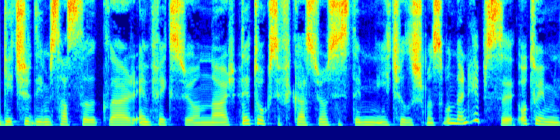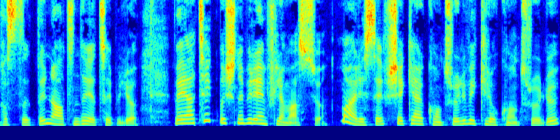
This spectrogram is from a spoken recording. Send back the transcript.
geçirdiğimiz hastalıklar, enfeksiyonlar, detoksifikasyon sisteminin iyi çalışması bunların hepsi otoimmün hastalıkların altında yatabiliyor. Veya tek başına bir enflamasyon maalesef şeker kontrolü ve kilo kontrolü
